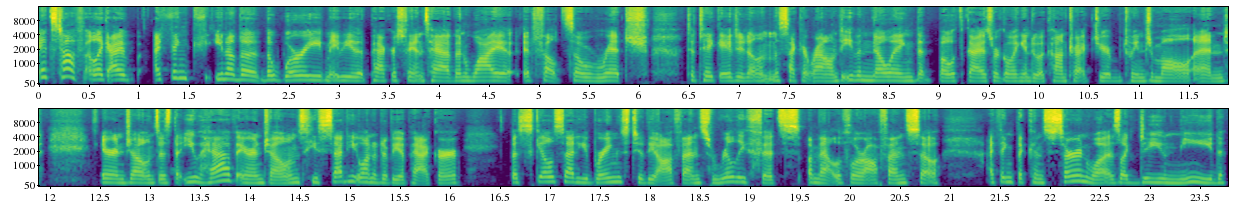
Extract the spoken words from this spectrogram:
It's tough. Like I, I think you know the the worry maybe that Packers fans have, and why it felt so rich to take AJ Dillon in the second round, even knowing that both guys were going into a contract year between Jamaal and Aaron Jones, is that you have Aaron Jones. He said he wanted to be a Packer. The skill set he brings to the offense really fits a Matt LaFleur offense. So, I think the concern was like, do you need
